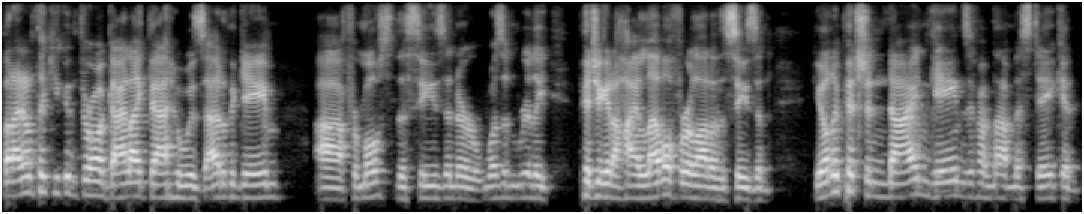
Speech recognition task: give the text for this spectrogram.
But I don't think you can throw a guy like that who was out of the game uh, for most of the season or wasn't really pitching at a high level for a lot of the season. He only pitched in nine games, if I'm not mistaken,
